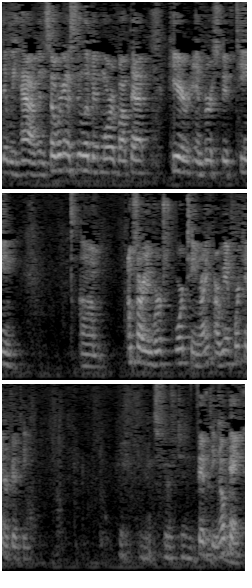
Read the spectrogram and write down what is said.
that we have. And so we're going to see a little bit more about that here in verse 15. Um, I'm sorry, in verse 14, right? Are we in 14 or 15? It's 15. 15, okay.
